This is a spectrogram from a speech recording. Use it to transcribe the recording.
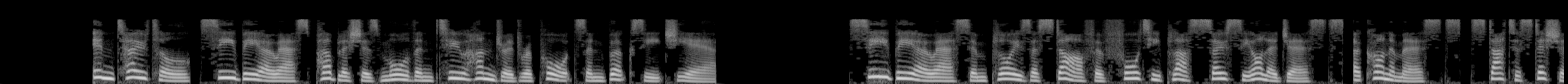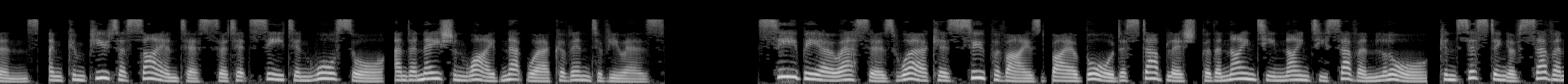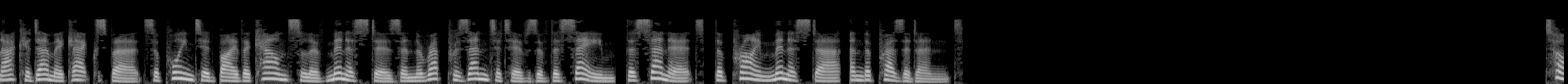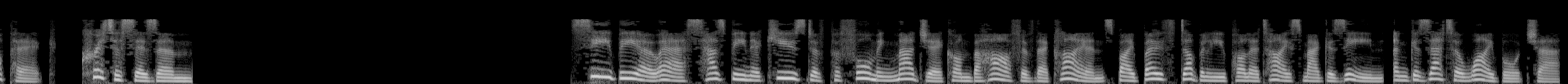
In total, CBOS publishes more than 200 reports and books each year. CBOS employs a staff of 40-plus sociologists, economists, statisticians, and computer scientists at its seat in Warsaw, and a nationwide network of interviewers. CBOS's work is supervised by a board established per the 1997 law, consisting of seven academic experts appointed by the Council of Ministers and the representatives of the Sejm, the Senate, the Prime Minister, and the President. Criticism CBOS has been accused of performing magic on behalf of their clients by both W Polityce magazine, and Gazeta Wyborcza.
